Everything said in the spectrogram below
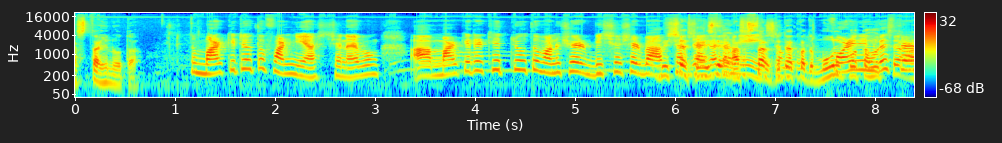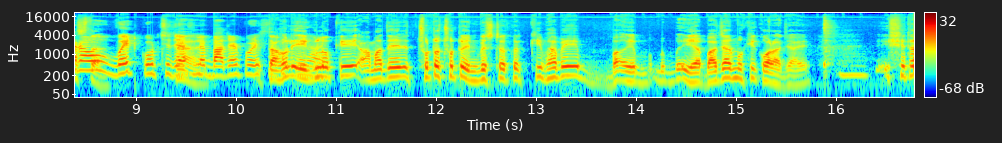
আস্থাহীনতা। তো মার্কেটেও তো ফান্ড নিয়ে আসছে না এবং মার্কেটের ক্ষেত্রেও তো মানুষের বিশ্বাসের বা আস্থার জায়গাটা নেই। আস্থা কথা মূল কথা হচ্ছে আস্থা ওয়েট করছে যে হ্যাঁ। আসলে বাজার পরিস্থিতি তাহলে এগুলোকে আমাদের ছোট ছোট ইনভেস্টরকে কীভাবে বাজারমুখী করা যায় সেটা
